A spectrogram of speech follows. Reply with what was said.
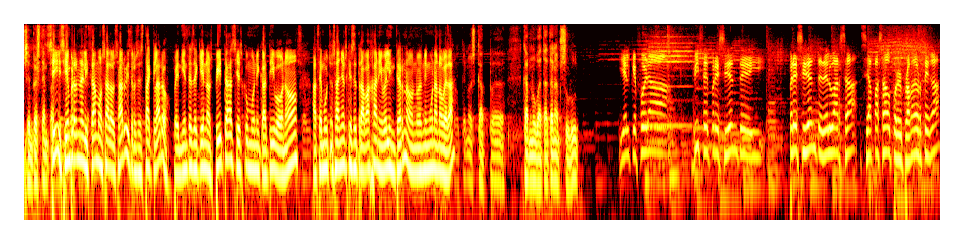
Siempre está en Sí, siempre analizamos a los árbitros, está claro. Pendientes de quién nos pita, si es comunicativo o no. Hace muchos años que se trabaja a nivel interno, no es ninguna novedad. Que no és cap, eh, cap novetat en absolut. Y el que fuera vicepresidente y presidente del Barça se ha pasado por el programa de Ortega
